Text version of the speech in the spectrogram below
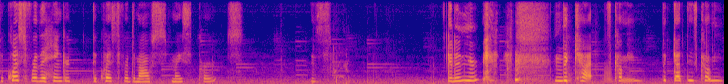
The quest for the hanger, the quest for the mouse, mice parts is... Get in here. the cat's coming. The cat is coming.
